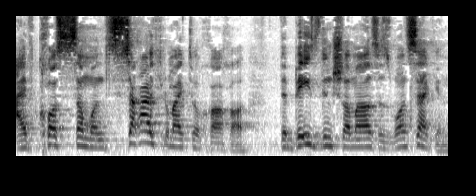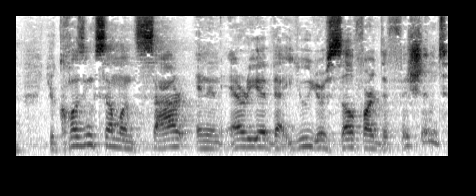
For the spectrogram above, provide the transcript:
I've caused someone sar through my tochacha. The Beis Din Shamal says, one second, you're causing someone sar in an area that you yourself are deficient?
